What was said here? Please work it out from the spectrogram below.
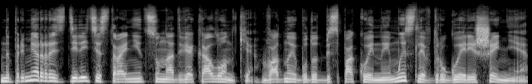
Например, разделите страницу на две колонки. В одной будут беспокойные мысли, в другой решения.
